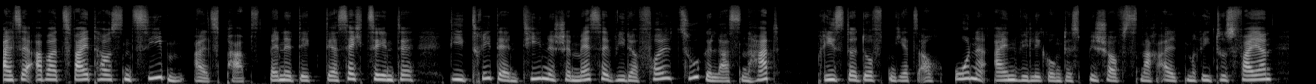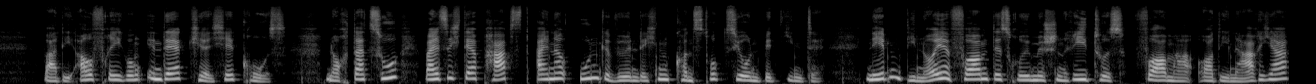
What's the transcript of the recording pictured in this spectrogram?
Als er aber 2007 als Papst Benedikt XVI. die tridentinische Messe wieder voll zugelassen hat, Priester durften jetzt auch ohne Einwilligung des Bischofs nach altem Ritus feiern, war die Aufregung in der Kirche groß. Noch dazu, weil sich der Papst einer ungewöhnlichen Konstruktion bediente. Neben die neue Form des römischen Ritus Forma Ordinaria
